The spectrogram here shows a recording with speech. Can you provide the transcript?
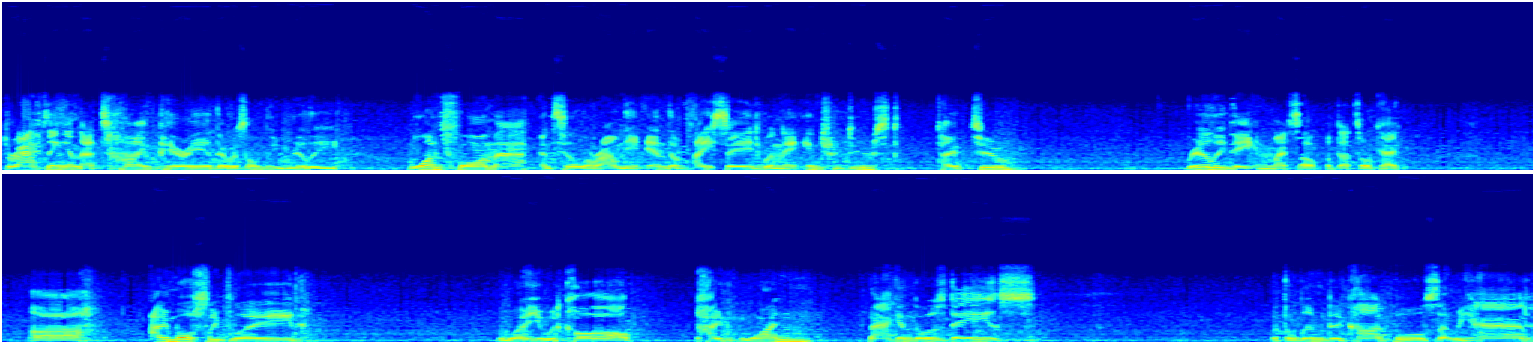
drafting in that time period. There was only really one format until around the end of Ice Age when they introduced Type 2. Really dating myself, but that's okay. Uh, I mostly played what you would call Type 1 back in those days with the limited card pools that we had.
